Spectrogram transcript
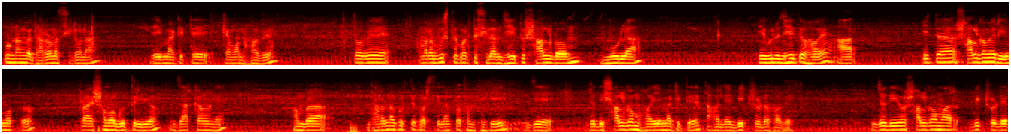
পূর্ণাঙ্গ ধারণা ছিল না যে এই মাটিতে কেমন হবে। তবে আমরা বুঝতে পারতেছিলাম যেহেতু শালগম মূলা এগুলো যেহেতু হয়, আর এটা শালগমেরই মতো প্রায় সমগোত্রীয়, যার কারণে আমরা ধারণা করতে পারছিলাম প্রথম থেকেই যে যদি শালগম হয় এই মাটিতে, তাহলে বিটরুটও হবে। যদিও শালগম আর বিটরুটের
